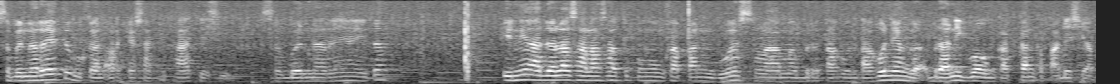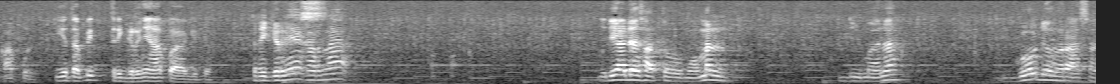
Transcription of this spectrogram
sebenarnya itu bukan orkes sakit hati sih sebenarnya itu ini adalah salah satu pengungkapan gue selama bertahun-tahun yang nggak berani gue ungkapkan kepada siapa pun Iya tapi triggernya apa gitu? triggernya karena jadi ada satu momen di mana gue udah ngerasa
